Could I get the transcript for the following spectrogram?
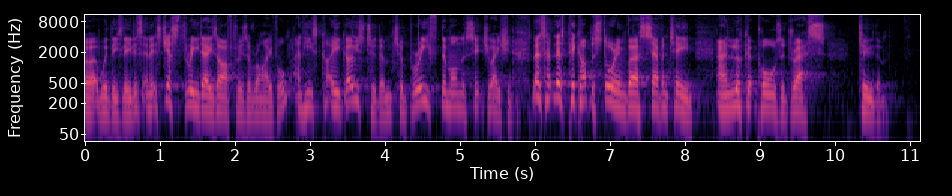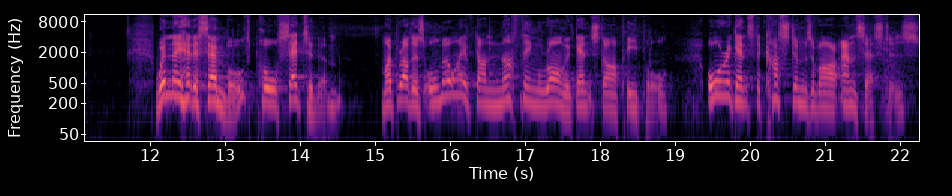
uh, with these leaders, and it's just three days after his arrival, and he's, he goes to them to brief them on the situation. Let's, let's pick up the story in verse 17 and look at Paul's address to them. When they had assembled, Paul said to them, My brothers, although I have done nothing wrong against our people or against the customs of our ancestors,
